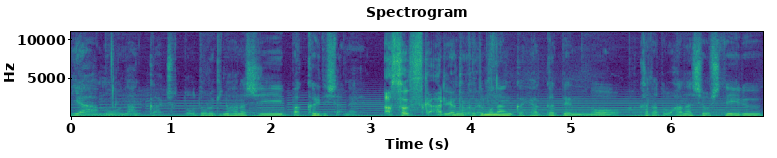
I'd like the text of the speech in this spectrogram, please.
いやもうなんかちょっと驚きの話ばっかりでしたね。あそうですかありがとうございますとてもなんか百貨店の方とお話をしている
